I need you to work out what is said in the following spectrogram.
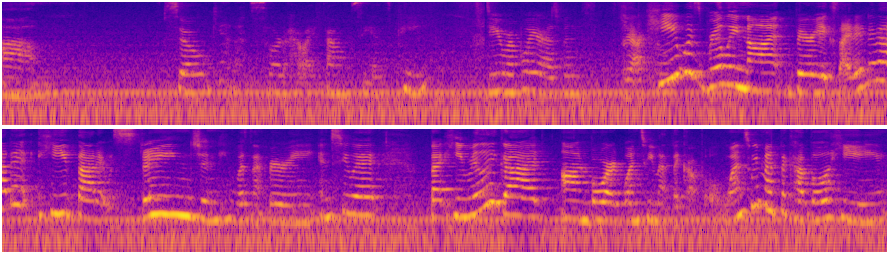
um, so, yeah, that's sort of how I found CSP. Do you remember what your husband's reaction? He was really not very excited about it. He thought it was strange and he wasn't very into it. But he really got on board once we met the couple. Once we met the couple, he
